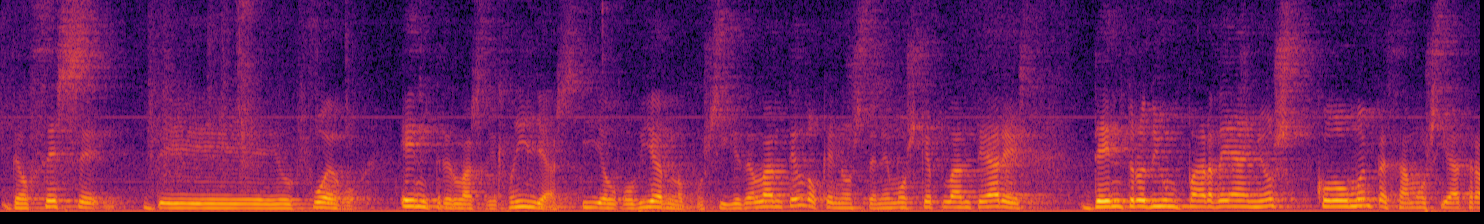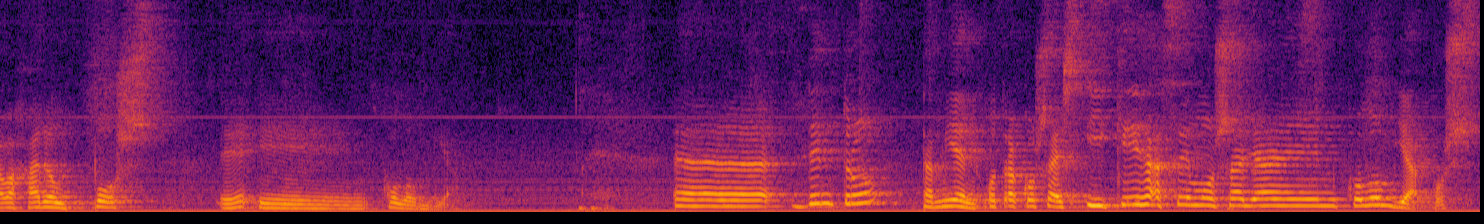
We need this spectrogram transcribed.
del cese del fuego entre las guerrillas y el gobierno pues sigue adelante, lo que nos tenemos que plantear es, dentro de un par de años, cómo empezamos ya a trabajar el post eh, en Colombia. Eh, dentro también otra cosa es, ¿y qué hacemos allá en Colombia? Pues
